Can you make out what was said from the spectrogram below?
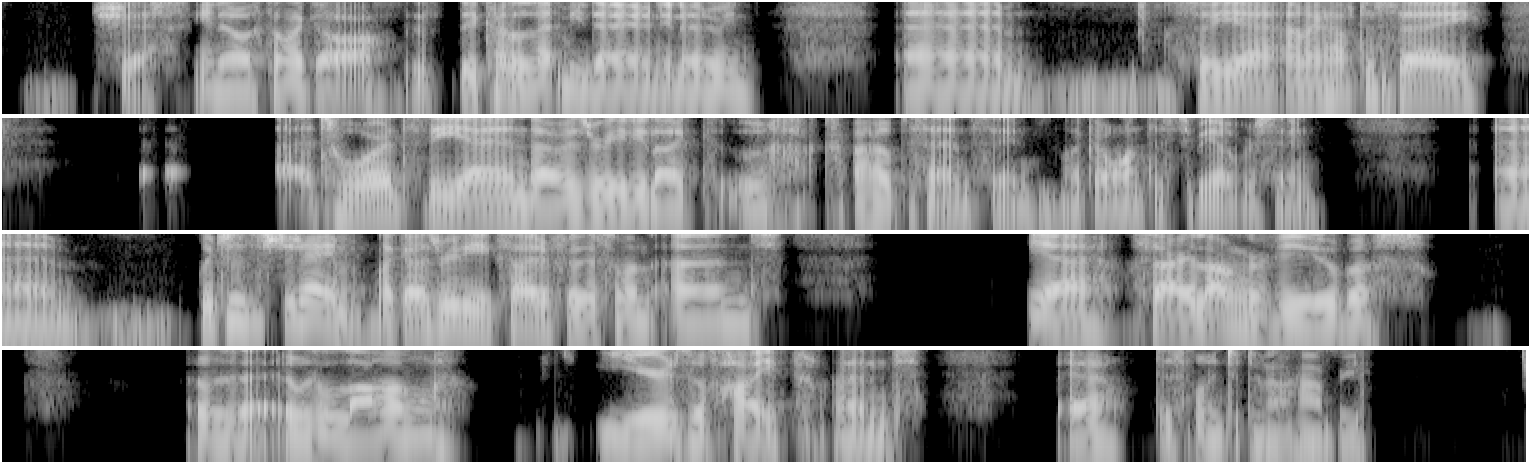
shit. You know, it's kind of like, oh, they kind of let me down. You know what I mean? Um, so yeah, and I have to say, uh, towards the end, I was really like, I hope this ends soon. Like, I want this to be over soon. Um, which is a shame. Like, I was really excited for this one, and yeah, sorry, long review, but it was a it was a long years of hype, and yeah, disappointed. Not happy.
